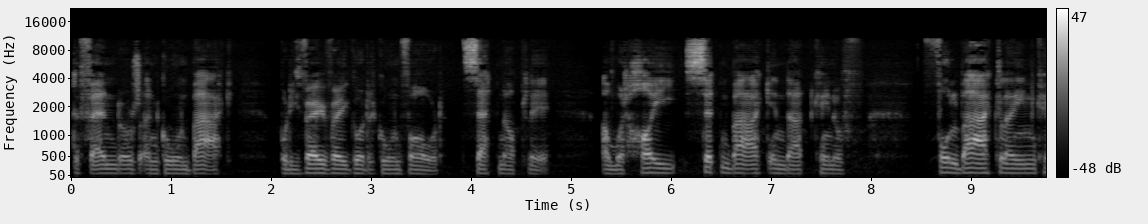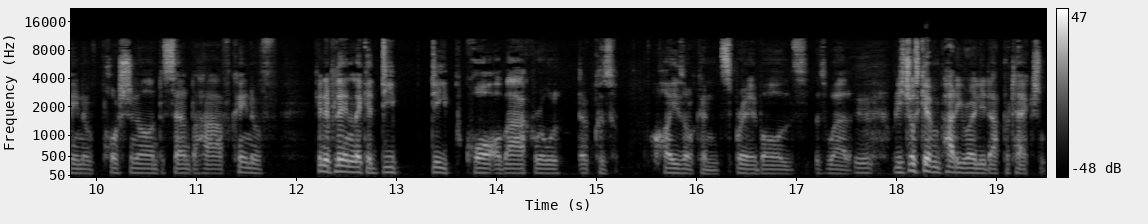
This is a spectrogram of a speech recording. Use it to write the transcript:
defenders and going back, but he's very, very good at going forward, setting up play. And with High sitting back in that kind of full back line, kind of pushing on to centre half, kind of kind of playing like a deep, deep quarterback role because Heiser can spray balls as well. Yeah. But he's just giving Paddy Riley that protection.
